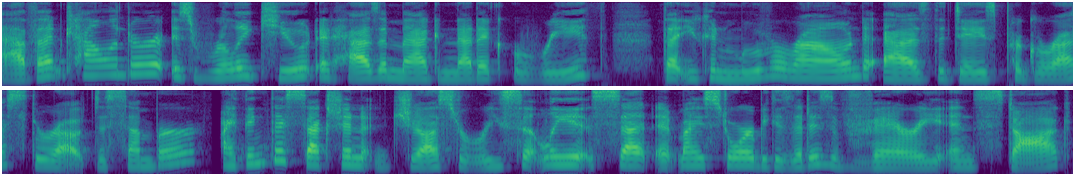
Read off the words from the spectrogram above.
advent calendar is really cute. It has a magnetic wreath that you can move around as the days progress throughout December. I think this section just recently set at my store because it is very in stock.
